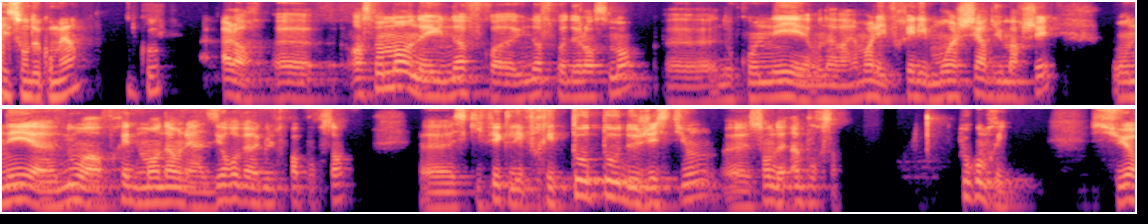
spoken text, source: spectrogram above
ils sont de combien, du coup? Alors, euh, en ce moment, on a une offre, une offre de lancement. Euh, donc, on, est, on a vraiment les frais les moins chers du marché. On est, nous, en frais de mandat, on est à 0,3%, euh, ce qui fait que les frais totaux de gestion sont de 1%. Tout compris sur,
